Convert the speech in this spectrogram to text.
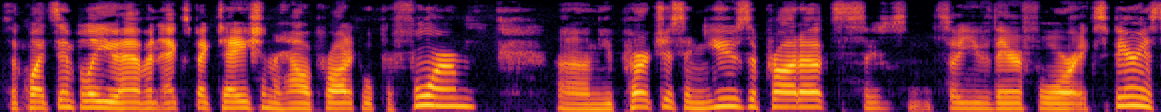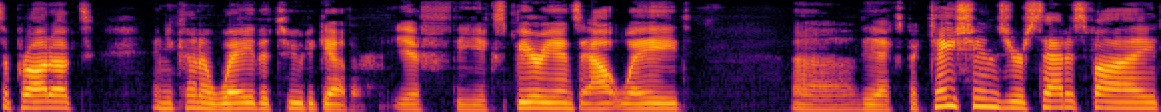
So, quite simply, you have an expectation of how a product will perform. Um, you purchase and use the product, so, so you therefore experience the product and you kind of weigh the two together. If the experience outweighed uh, the expectations, you're satisfied.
